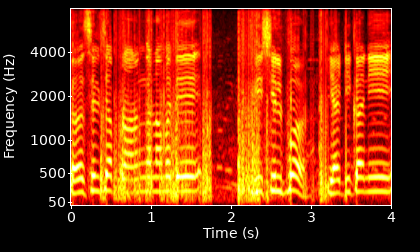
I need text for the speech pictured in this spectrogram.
तहसीलच्या प्रांगणामध्ये त्रिशिल्प या ठिकाणी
